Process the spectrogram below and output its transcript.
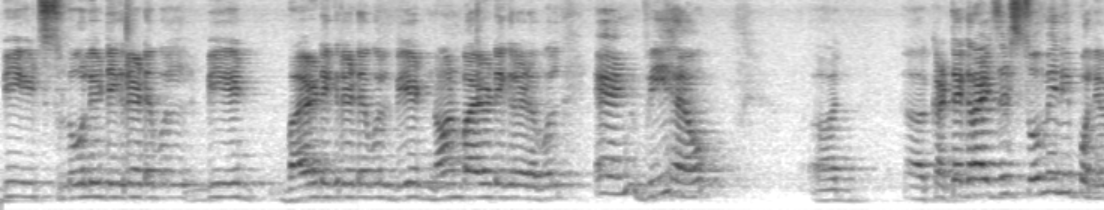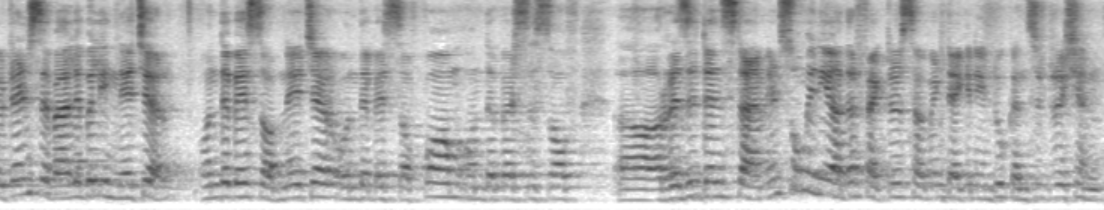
be it slowly degradable, be it biodegradable, be it non-biodegradable and we have uh, uh, categorized so many pollutants available in nature on the basis of nature, on the basis of form, on the basis of uh, residence time and so many other factors have been taken into consideration.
